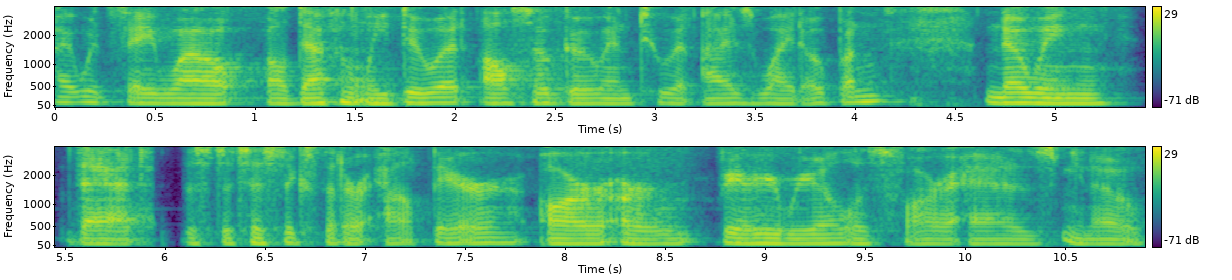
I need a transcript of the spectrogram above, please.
I would say, well, I'll definitely do it. Also go into it eyes wide open, knowing that the statistics that are out there are, are very real as far as, you know,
